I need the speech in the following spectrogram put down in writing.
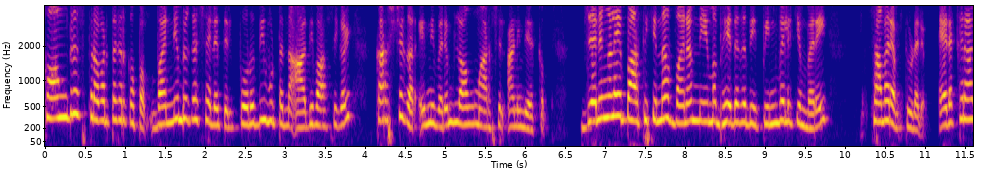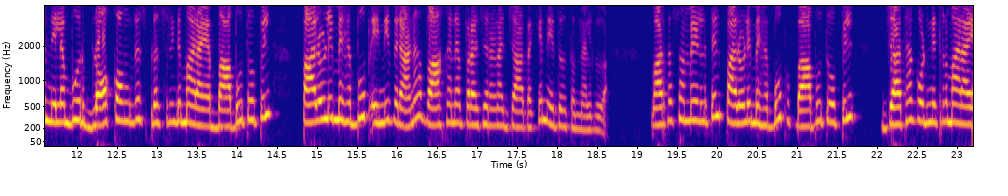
കോൺഗ്രസ് പ്രവർത്തകർക്കൊപ്പം വന്യമൃഗശല്യത്തിൽ പൊറുതിമുട്ടുന്ന ആദിവാസികൾ കർഷകർ എന്നിവരും ലോങ് മാർച്ചിൽ അണിനിരക്കും. ജനങ്ങളെ ബാധിക്കുന്ന വനം നിയമ ഭേദഗതി പിൻവലിക്കും വരെ സമരം തുടരും. എടക്കര നിലമ്പൂർ ബ്ലോക്ക് കോൺഗ്രസ് പ്രസിഡന്റുമാരായ ബാബു തോപ്പിൽ പാലോളി മെഹബൂബ് എന്നിവരാണ് വാഹന പ്രചരണ ജാഥയ്ക്ക് നേതൃത്വം നൽകുക. വാർത്താ സമ്മേളനത്തിൽ പാലോളി മെഹബൂബ് ബാബു തോപ്പിൽ ജാഥ കോർഡിനേറ്റർമാരായ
